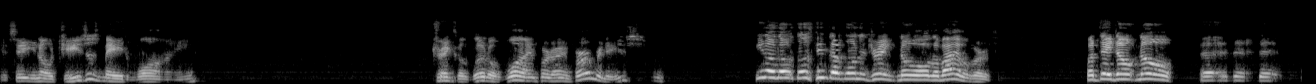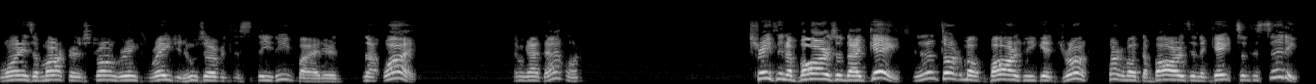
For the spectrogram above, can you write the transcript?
You see, you know, Jesus made wine. Drink a little wine for their infirmities. You know, those, those people that want to drink know all the Bible verses. But they don't know uh, the, the wine is a marker of strong drinks raging. Whosoever is deceived by it is not wise. Haven't got that one. Strengthen the bars of thy gates. You're not talking about bars when you get drunk. Talking about the bars and the gates of the city.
